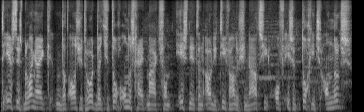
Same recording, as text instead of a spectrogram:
Het eerste is belangrijk dat als je het hoort, dat je toch onderscheid maakt van is dit een auditieve hallucinatie of is het toch iets anders?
